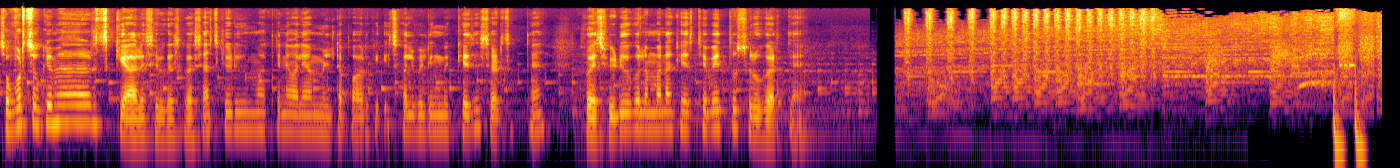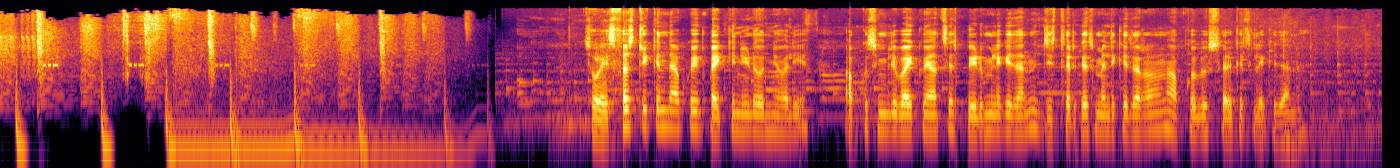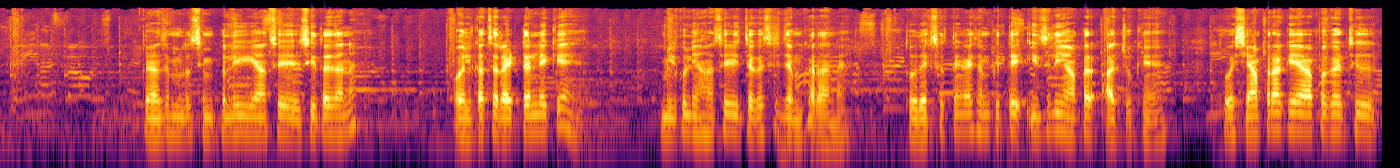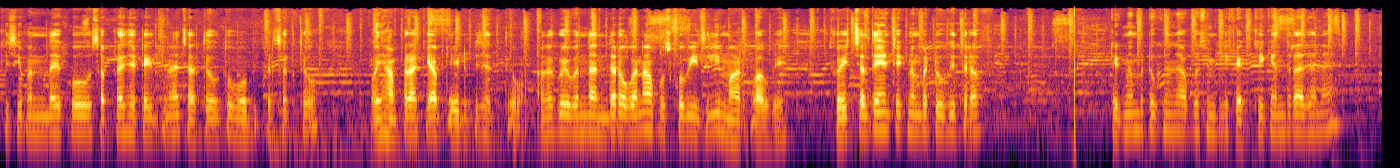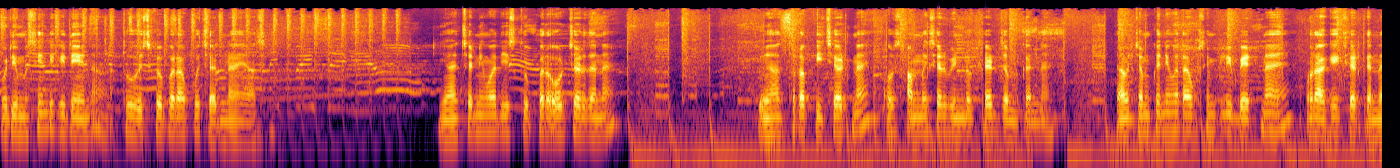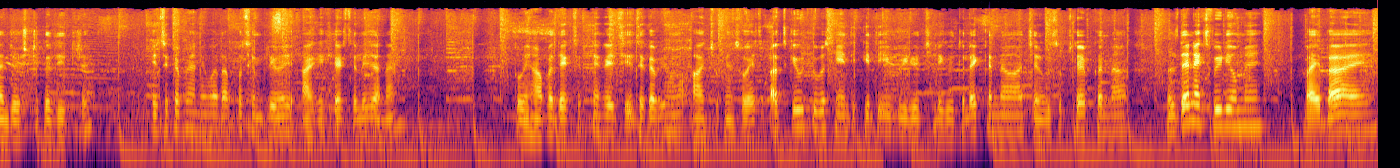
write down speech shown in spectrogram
So what's up gamers क्या हाल है। सभी आज की वीडियो में बात करने वाले हम मिल्टा पावर की। इस वाली बिल्डिंग में कैसे चढ़ सकते हैं? तो इस वीडियो को लंबा ना खींचते हुए तो शुरू करते हैं। सो इस फ़र्स्ट ट्रिक के अंदर आपको एक बाइक की नीड होने वाली है। आपको सिंपली बाइक को यहाँ से स्पीड में लेके जाना है। जिस तरीके से मैं लेके जा रहा हूँ ना, आपको भी उस तरीके से लेके जाना है। तो यहाँ से मतलब सिंपली यहाँ से सीधा जाना है और हल्का सा राइट टर्न लेके बिल्कुल यहाँ से इस जगह से जम कराना है। तो देख सकते हैं हम कितने ईजिली यहाँ पर आ चुके हैं। तो इस यहाँ पर आके आप अगर किसी बंदे को सरप्राइज़ अटैक देना चाहते हो तो वो भी कर सकते हो। और यहाँ पर आके आप लेट भी सकते हो। अगर कोई बंदा अंदर होगा ना, आप उसको भी इजीली मार पाओगे। तो इस चलते हैं ट्रिक नंबर टू की तरफ़। ट्रिक नंबर टू के अंदर आपको सिंपली फैक्ट्री के अंदर आ जाना है। और ये मशीन दिखी है ना तो इसके ऊपर आपको चढ़ना है यहाँ से। यहाँ चढ़ने के बाद इसके ऊपर और चढ़ जाना है। तो यहाँ थोड़ा पीछे हटना है और सामने की साइड विंडो की साइड जंप करना है। यहाँ पर जंप करने के बाद आपको सिंपली बैठना है और आगे की साइड करना है जो स्टिक को धीरे इस जगह पे आने के बाद आपको सिंपली आगे की साइड चले जाना है। तो यहाँ पर देख सकते हैं कई जगह भी हम आ चुके हैं। सो आज की वीडियो बस यही दिखी थी। वीडियो अच्छी लगी तो लाइक करना चैनल को सब्सक्राइब करना। मिलते हैं नेक्स्ट वीडियो में। Bye bye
